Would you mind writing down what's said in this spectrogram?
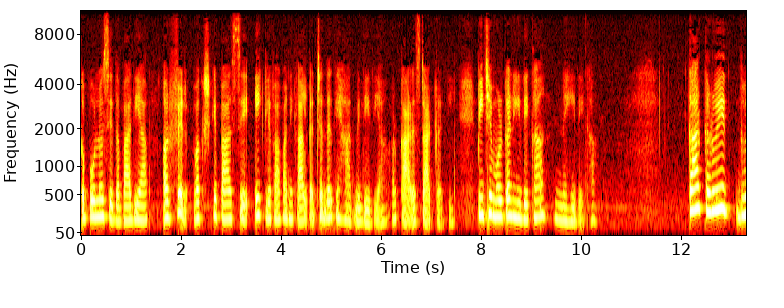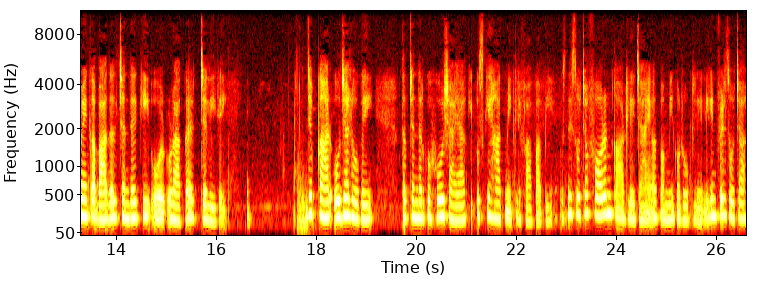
कपोलों से दबा दिया और फिर वक्ष के पास से एक लिफाफा निकालकर चंद्र के हाथ में दे दिया और कार स्टार्ट कर दी। पीछे मुड़कर नहीं देखा नहीं देखा। कार कड़ुए धुएँ का बादल चंद्र की ओर उड़ाकर चली गई। जब कार ओझल हो गई तब चंद्र को होश आया कि उसके हाथ में एक लिफाफा भी है। उसने सोचा फ़ौरन कार ले जाएँ और मम्मी को रोक लें, लेकिन फिर सोचा,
